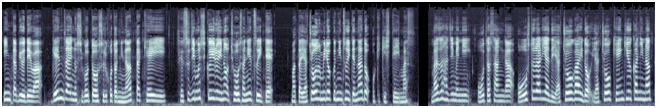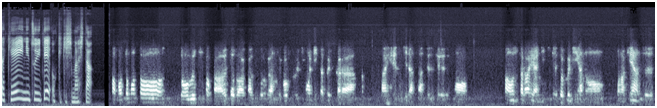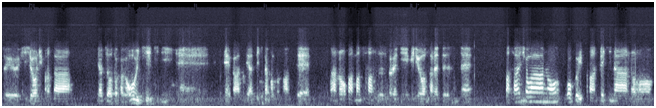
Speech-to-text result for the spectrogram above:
インタビューでは、現在の仕事をすることになった経緯、背筋虫食い類の調査について、また野鳥の魅力についてなどお聞きしています。まずはじめに、太田さんがオーストラリアで野鳥ガイド、野鳥研究家になった経緯についてお聞きしました。もともと動物とかアウトドア活動がすごく日本にいた時から大変好きだったんですけれども、まあ、オーストラリアに来て特にあのこのケアンズという非常にまた野鳥とかが多い地域に、えー、があってやってきたこともあって、あのまあ、ますますそれに魅了されてですね、まあ、最初はあのごく一般的なあの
